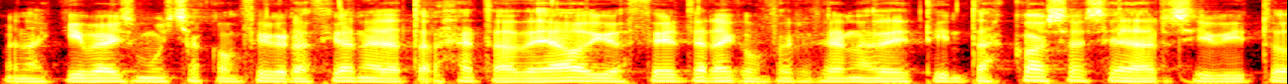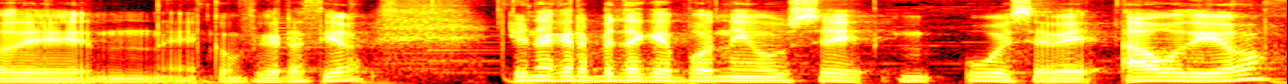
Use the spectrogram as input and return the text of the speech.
bueno, aquí veis muchas configuraciones de tarjeta de audio, etcétera, configuraciones de distintas cosas, el archivito de, configuración, y una carpeta que pone USB audio,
